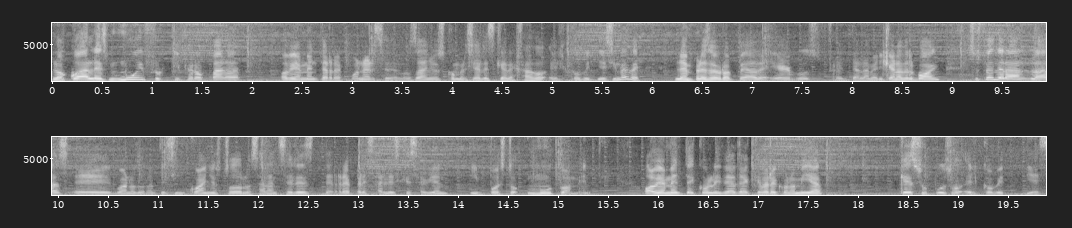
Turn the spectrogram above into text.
lo cual es muy fructífero para obviamente reponerse de los daños comerciales que ha dejado el COVID-19. La empresa europea de Airbus, frente a la americana del Boeing, suspenderá las, eh, bueno, durante cinco años todos los aranceles de represalias que se habían impuesto mutuamente. Obviamente con la idea de activar economía que supuso el COVID-19.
